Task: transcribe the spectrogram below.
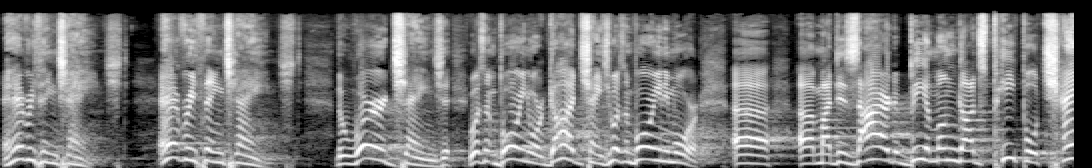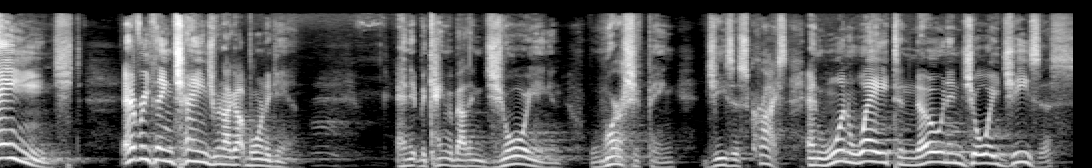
And everything changed. Everything changed. The word changed. It wasn't boring anymore. God changed. It wasn't boring anymore. Uh, uh, my desire to be among God's people changed. Everything changed when I got born again. And it became about enjoying and worshiping Jesus Christ. And one way to know and enjoy Jesus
